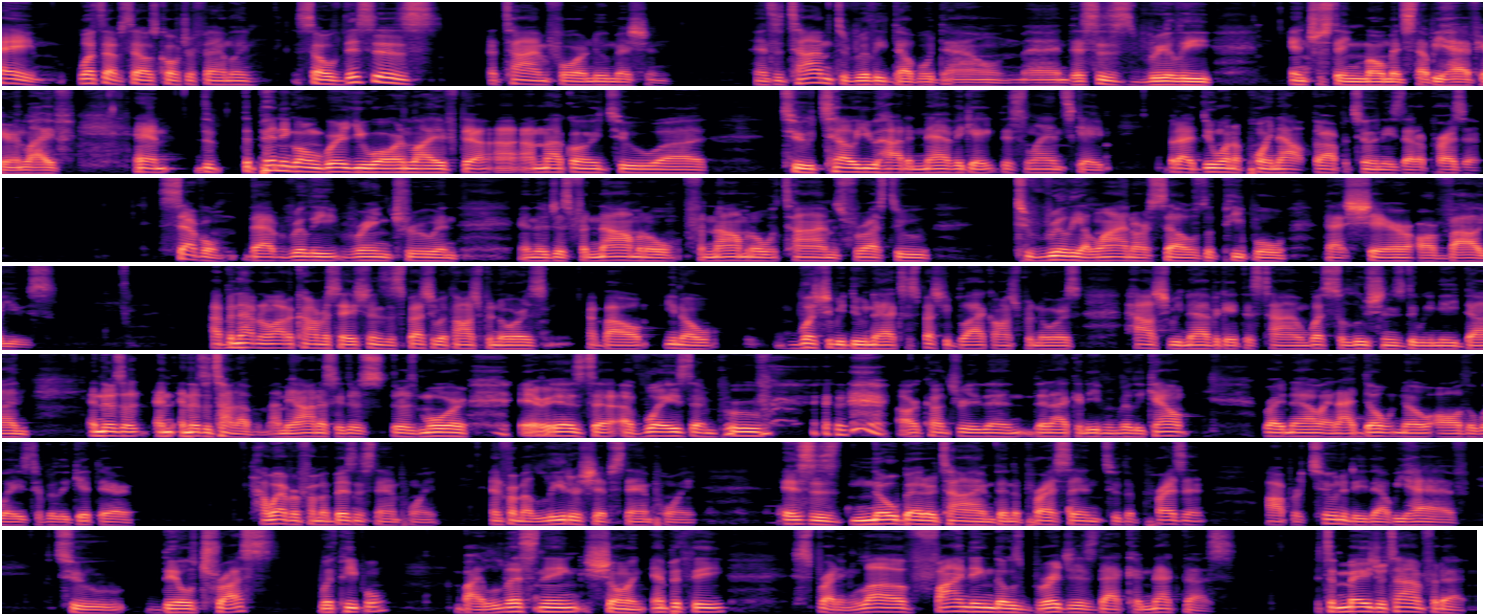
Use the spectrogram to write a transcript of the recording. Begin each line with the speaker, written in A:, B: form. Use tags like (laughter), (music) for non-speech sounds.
A: Hey, what's up, sales culture family? So, this is a time for a new mission. And it's a time to really double down, man. This is really interesting moments that we have here in life. And d- depending on where you are in life, I- am not going to uh, to tell you how to navigate this landscape, but I do want to point out the opportunities that are present. Several that really ring true, and and they're just phenomenal, phenomenal times for us to to really align ourselves with people that share our values. I've been having a lot of conversations, especially with entrepreneurs, about, you know, what should we do next, especially black entrepreneurs? How should we navigate this time? What solutions do we need done? And there's a and, and there's a ton of them. I mean, honestly, there's there's more areas to, of ways to improve (laughs) our country than than I can even really count right now. And I don't know all the ways to really get there. However, from a business standpoint, and from a leadership standpoint, this is no better time than to press into the present opportunity that we have to build trust with people by listening, showing empathy, spreading love, finding those bridges that connect us. It's a major time for that.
